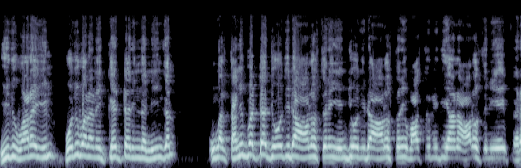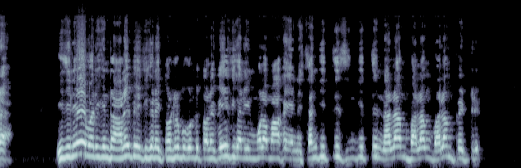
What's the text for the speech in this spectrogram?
இதுவரையில் பொது பலனை கேட்டறிந்த நீங்கள் உங்கள் தனிப்பட்ட ஜோதிட ஆலோசனை எஞ்சோதிட ஆலோசனை வாஸ்து ரீதியான ஆலோசனையை பெற. இதிலே வருகின்ற அலைபேசிகளை தொடர்பு கொண்டு தொலைபேசிகளின் மூலமாக என்னை சந்தித்து சிந்தித்து நலம் பலம் பலம் பெற்று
